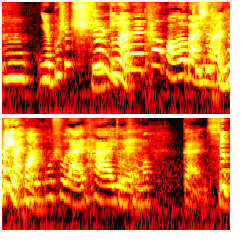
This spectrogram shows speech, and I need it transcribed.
嗯，也不是迟钝就是你，刚才看黄老板，就是很内化感觉不出来他有什么感情就。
